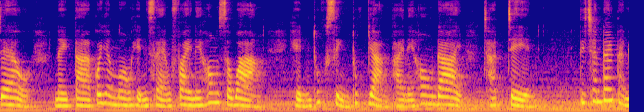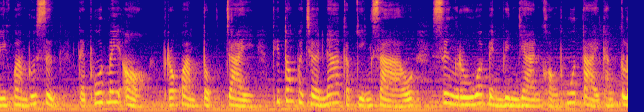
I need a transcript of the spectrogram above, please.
แจ้วในตาก็ยังมองเห็นแสงไฟในห้องสว่าง เห็นทุกสิ่งทุกอย่างภายในห้องได้ ชัดเจน ดิฉันได้แต่มีความรู้สึกแต่พูดไม่ออก เพราะความตกใจที่ต้องเผชิญหน้ากับหญิงสาว ซึ่งรู้ว่าเป็นวิญญาณของผู้ตายทั้งกล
